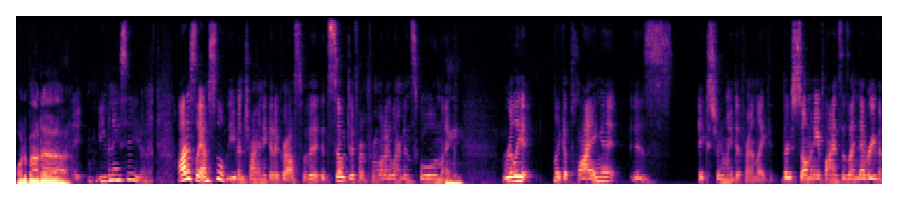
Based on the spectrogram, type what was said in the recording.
What about uh? a- even AC unit. Honestly, I'm still even trying to get a grasp of it. It's so different from what I learned in school and like mhm. really like applying it is extremely different. Like there's so many appliances I never even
